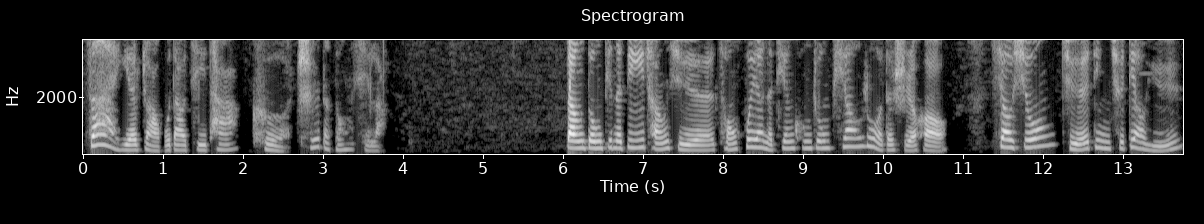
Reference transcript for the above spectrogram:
再也找不到其他可吃的东西了。当冬天的第一场雪从灰暗的天空中飘落的时候，小熊决定去钓鱼。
